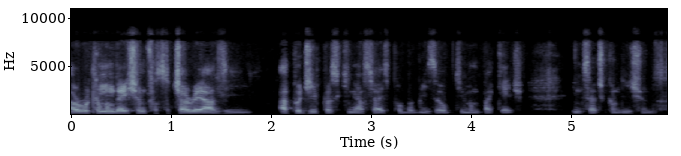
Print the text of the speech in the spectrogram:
a recommendation for such area, the Apogee plus Qinertia is probably the optimum package in such conditions.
